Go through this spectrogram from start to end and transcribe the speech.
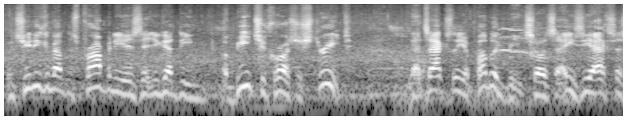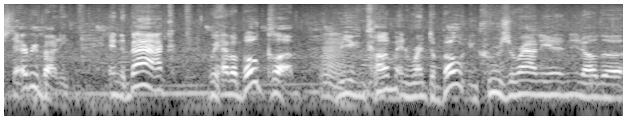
What's unique about this property is that you got the a beach across the street. That's actually a public beach, so it's easy access to everybody. In the back, we have a boat club where you can come and rent a boat and cruise around the you know the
